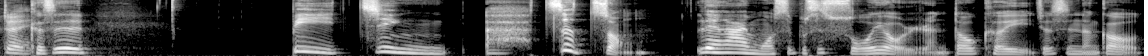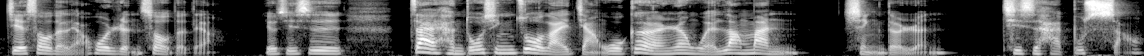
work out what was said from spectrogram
对。可是，毕竟啊，这种。恋爱模式不是所有人都可以，就是能够接受得了或忍受得了。尤其是在很多星座来讲，我个人认为浪漫型的人其实还不少。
